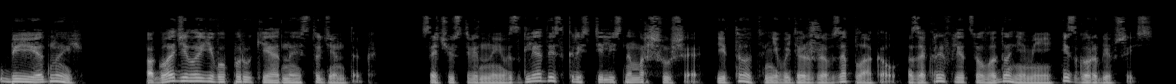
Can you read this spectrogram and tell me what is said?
«Бедный!» Погладила его по руке одна из студенток. Сочувственные взгляды скрестились на Маршуше, и тот, не выдержав, заплакал, закрыв лицо ладонями и сгорбившись.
